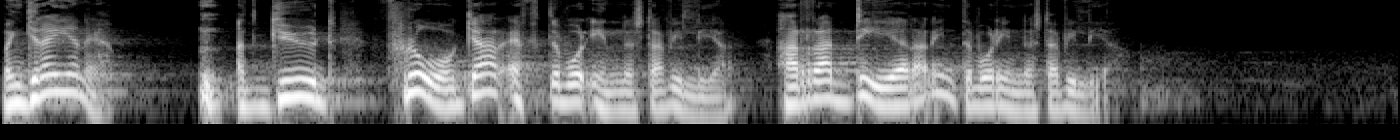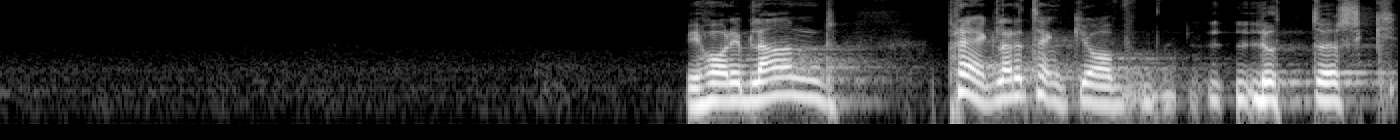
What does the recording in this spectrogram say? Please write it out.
Men grejen är att Gud frågar efter vår innersta vilja. Han raderar inte vår innersta vilja. Vi har ibland präglade, tänker jag, av luthersk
